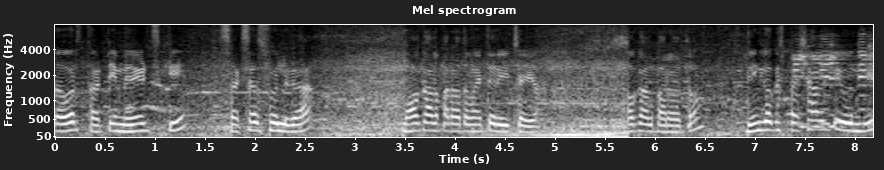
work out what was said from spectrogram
అవర్స్ థర్టీ మినిట్స్కి సక్సెస్ఫుల్గా మోకాల పర్వతం అయితే రీచ్ అయ్యాం. మోకాల పర్వతం. దీనికి ఒక స్పెషాలిటీ ఉంది.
